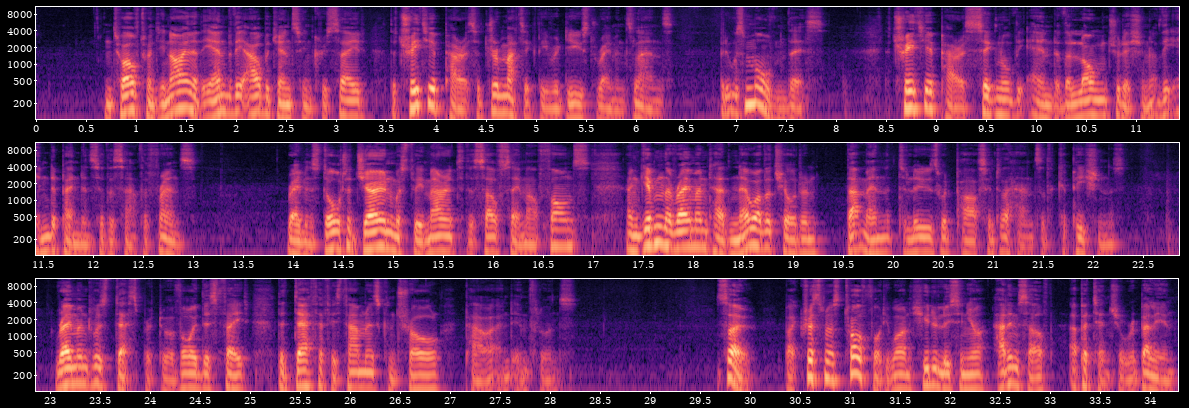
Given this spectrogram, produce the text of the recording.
In 1229, at the end of the Albigensian Crusade, the Treaty of Paris had dramatically reduced Raymond's lands. But it was more than this. Treaty of Paris signalled the end of the long tradition of the independence of the south of France. Raymond's daughter Joan was to be married to the selfsame Alphonse, and given that Raymond had no other children, That meant that Toulouse would pass into the hands of the Capetians. Raymond was desperate to avoid this fate, the death of his family's control, power, and influence. So, by Christmas 1241, Hugh de Lusignan had himself a potential rebellion.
